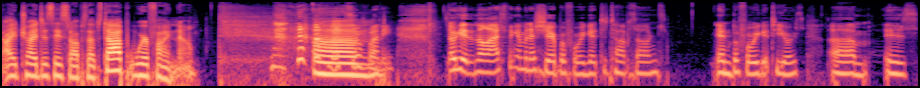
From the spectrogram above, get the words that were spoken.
I tried to say stop, stop, stop. We're fine now. That's Um, so funny. Okay, then the last thing I'm going to share before we get to top songs, and before we get to yours, um, is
